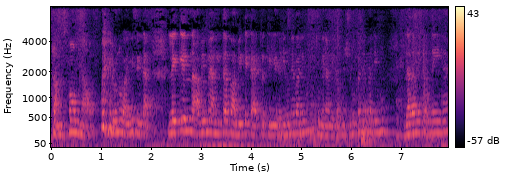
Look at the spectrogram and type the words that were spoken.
Transform now I don't know why we say that लेकिन अभी मैं अनीता भाभी के कैरेक्टर के लिए रेडी होने वाली हूँ तो मेरा मेकअप मैं शुरू करने वाली हूँ। ज़्यादा मेकअप नहीं है,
